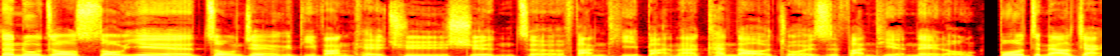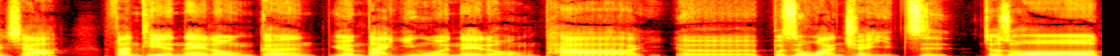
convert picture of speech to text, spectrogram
登录之后，首页中间有个地方可以去选择繁体版，那看到就会是繁体的内容。不过这边要讲一下，繁体的内容跟原版英文内容，它呃不是完全一致。就说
